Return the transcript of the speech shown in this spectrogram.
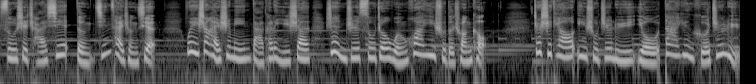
苏式茶歇等精彩呈现，为上海市民打开了一扇认知苏州文化艺术的窗口。这十条艺术之旅有大运河之旅。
